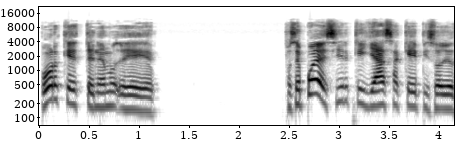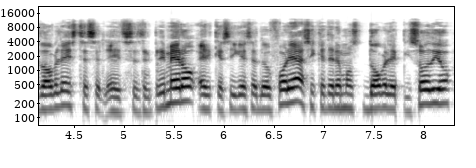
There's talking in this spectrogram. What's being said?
Porque tenemos. Pues se puede decir que ya saqué episodio doble. Este es, el, este es el primero. El que sigue es el de Euforia. Así que tenemos doble episodio.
